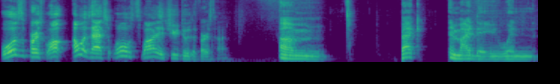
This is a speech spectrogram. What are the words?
What was the first? Well, I was asked, what was, why did you do it the first time? um back in my day when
